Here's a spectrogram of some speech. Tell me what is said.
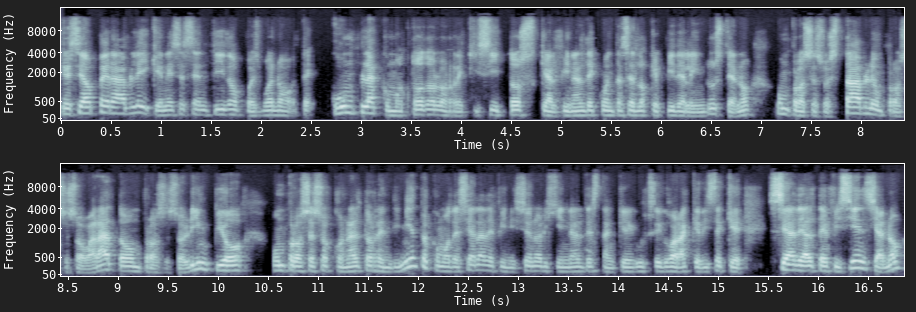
que sea operable y que en ese sentido, pues bueno, te cumpla como todos los requisitos que al final de cuentas es lo que pide la industria, ¿no? Un proceso estable, un proceso barato, un proceso limpio, un proceso con alto rendimiento, como decía la definición original de Stankiewicz y Gora, que dice que sea de alta eficiencia, ¿no?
